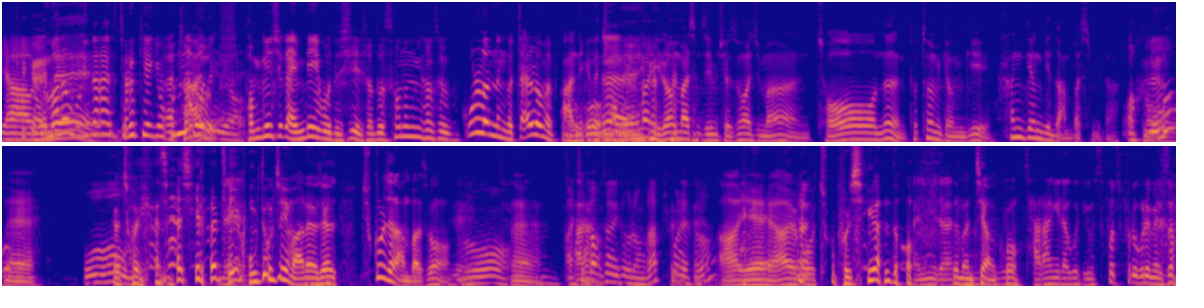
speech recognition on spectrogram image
야. 웬만하면 네. 우리나라에서 저렇게 얘기하면 혼나거든요. 범균 씨가 NBA 보듯이 저도 손흥민 선수 골 넣는 거 짤로 몇 번 아니 근데 네. 정말 이런 말씀 드리 면 죄송하지만 저는 토트넘 경기 한 경기도 안 봤습니다. 아 그래요? 네. 오. 그러니까 저희가 사실은 되게 네. 공통점이 많아요. 제가 축구를 잘 안 봐서. 네. 오. 네. 아침 방송에서 그런가 피곤해서. 아 예, 아 뭐 축구 볼 시간도 아닙니다. 많지 않고. 자랑이라고 지금 스포츠 프로그램에서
